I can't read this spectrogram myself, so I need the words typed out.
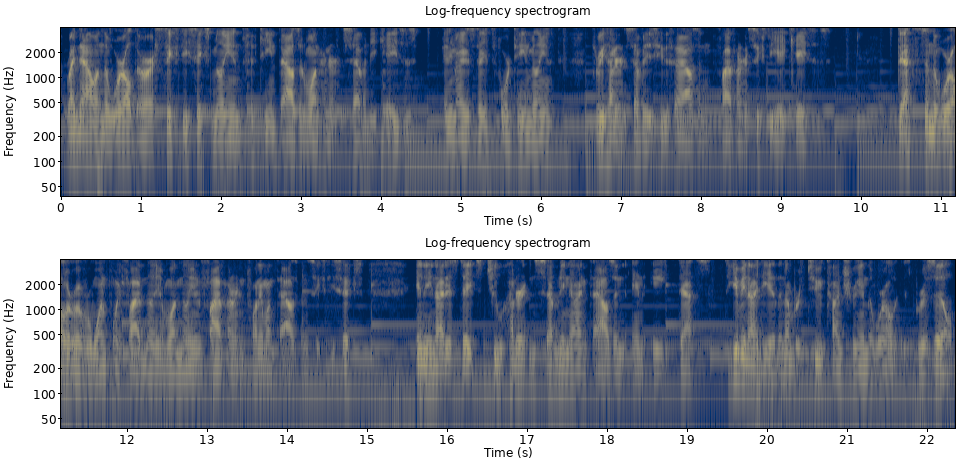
Right now in the world, there are 66,015,170 cases. In the United States, 14,372,568 cases. Deaths in the world are over 1.5 million, 1,521,066 in the United States, 279,008 deaths. To give you an idea, the number two country in the world is Brazil,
